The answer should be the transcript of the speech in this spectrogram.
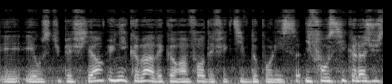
et, et aux stupéfiants uniquement avec un renfort d'effectifs de police. Il faut aussi que la justice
